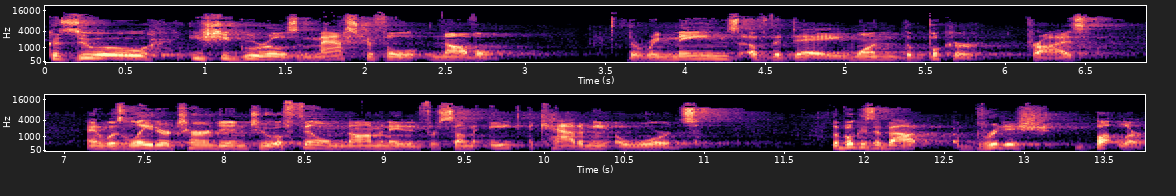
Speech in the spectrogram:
Kazuo Ishiguro's masterful novel, The Remains of the Day, won the Booker Prize and was later turned into a film nominated for some eight Academy Awards. The book is about a British butler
